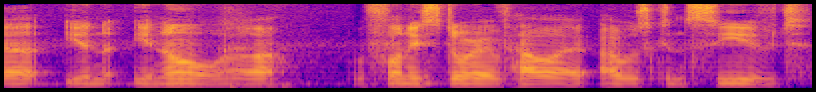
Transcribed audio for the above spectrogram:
uh, you know, you know, uh, funny story of how I, I was conceived.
